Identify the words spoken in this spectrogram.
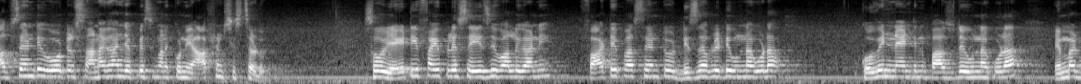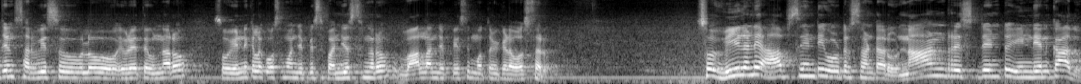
ఆబ్సెంటీ ఓటర్స్ అనగా అని చెప్పేసి మనకు కొన్ని ఆప్షన్స్ ఇస్తాడు. So eighty five plus age వాళ్ళు కానీ ఫార్టీ పర్సెంట్ డిజబిలిటీ ఉన్నా కూడా కోవిడ్ నైన్టీన్ పాజిటివ్ ఉన్నా కూడా ఎమర్జెన్సీ సర్వీసులో ఎవరైతే ఉన్నారో సో ఎన్నికల కోసం అని చెప్పేసి పనిచేస్తున్నారో వాళ్ళని చెప్పేసి మొత్తం ఇక్కడ వస్తారు. సో వీళ్ళని ఆబ్సెంటీ ఓటర్స్ అంటారు. నాన్ రెసిడెంట్ ఇండియన్ కాదు.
